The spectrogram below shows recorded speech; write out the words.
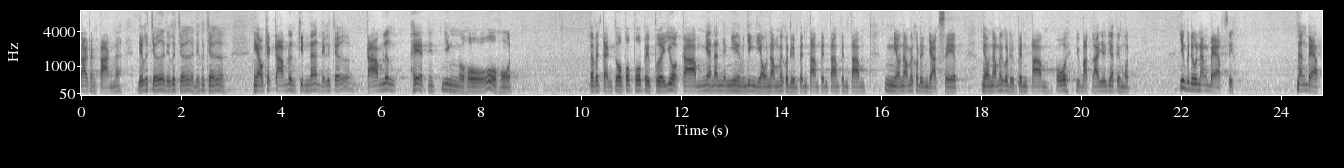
ราวต่าง ๆ นะเดี๋ยวก็เจอ เดี๋ยวก็เจอ เดี๋ยวก็เจอนี่เอาแค่กามเรื่องกินนะ เดี๋ยวก็เจอกามเรื่องเพศนี่ยิ่งโอ้โหโหด แล้วไปแต่งตัวโป๊ะไปเปื่อยยั่วกามแง่นั้นอย่างนี้มันยิ่งเหนียวนำให้คนอื่นเป็นตามเป็นตามเป็นตาม เหนียวนำให้คนอื่นอยากเสพ เหนียวนำให้คนอื่นเป็นตาม โอ้ยวิบากลายเยอะแยะไปหมด ยิ่งไปดูนางแบบสินางแบบไป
